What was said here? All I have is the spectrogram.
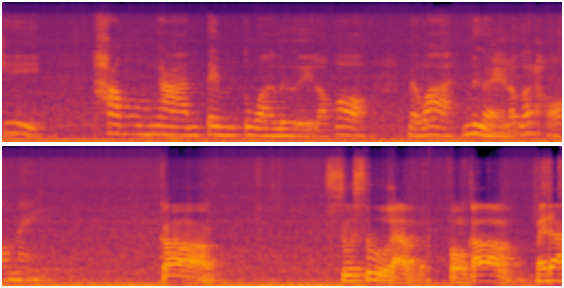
ที่ทำงานเต็มตัวเลย แล้วก็แบบว่าเหนื่อยแล้วก็ท้อไหมก็สู้ๆครับ ผมก็ไม่ได้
